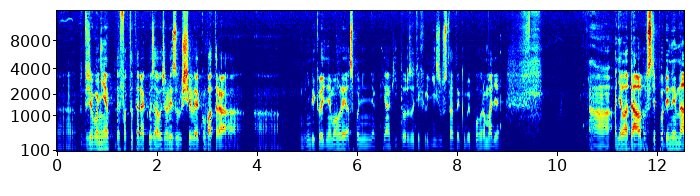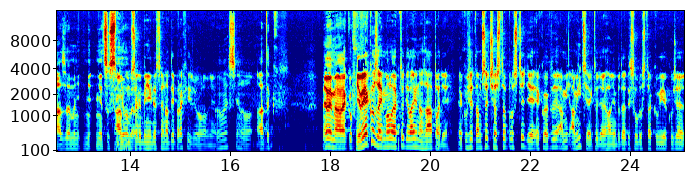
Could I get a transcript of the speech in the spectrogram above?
Uh, protože oni je de facto teda jako zavřeli, zrušili jako vatra a, a oni by klidně mohli aspoň nějaký, nějaký torzo těch lidí zůstat jakoby pohromadě. A, a dělat dál prostě pod jiným názvem ně, ně- něco a svýho. museli by někde se na ty prachy, že jo, hlavně. No jasně no, ale tak nevím, já jako... Mě by jako zajímalo, jak to dělají na západě. Jakože tam se často prostě děje, jako jak to dělají amí, amíci, jak to dělají hlavně, protože ty jsou dost takový, jakože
